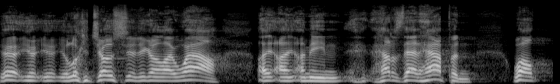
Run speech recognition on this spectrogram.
you, you, you look at Joseph and you're going like, wow, I, I, I mean, how does that happen? Well,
